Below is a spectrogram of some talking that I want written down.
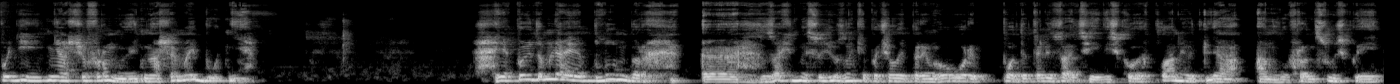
Події дня, що формують наше майбутнє. Як повідомляє Bloomberg, західні союзники почали переговори по деталізації військових планів для англо-французької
